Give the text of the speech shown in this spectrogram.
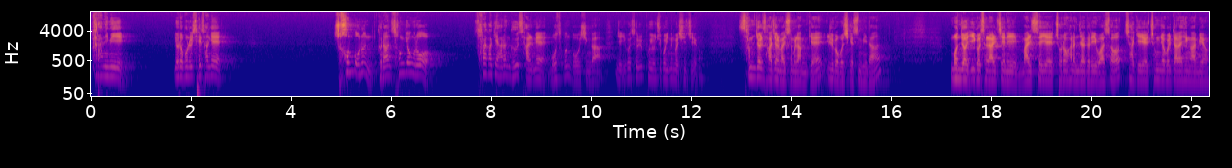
하나님이 여러분을 세상에 처음 보는 그러한 성경으로 살아가게 하는 그 삶의 모습은 무엇인가? 이제 이것을 보여주고 있는 것이지요. 3절 4절 말씀을 함께 읽어 보시겠습니다. 먼저 이것을 알지니 말세에 조롱하는 자들이 와서 자기의 정력을 따라 행하며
